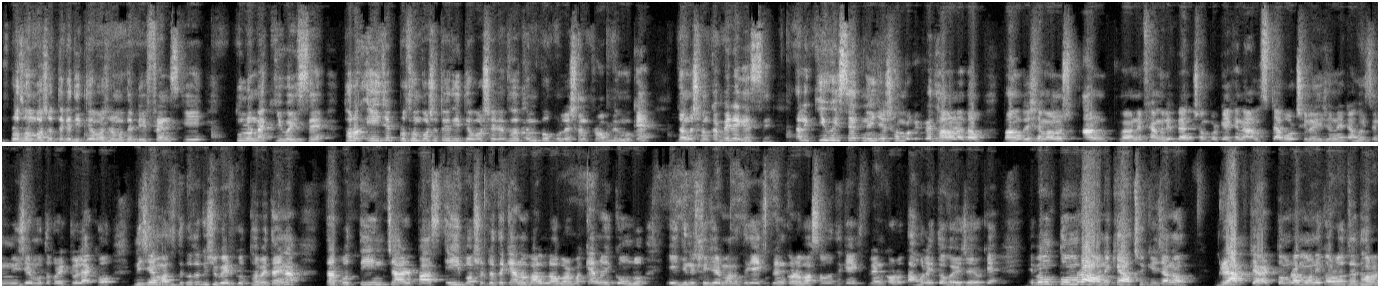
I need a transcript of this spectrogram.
প্রথম বছর থেকে দ্বিতীয় বছরের মধ্যে ডিফারেন্স কি, তুলনা কি হয়েছে ধরো এই যে প্রথম বছর থেকে দ্বিতীয় বছর, এটা ধরো তুমি পপুলেশন প্রবলেম ওকে জনসংখ্যা বেড়ে গেছে। তাহলে কি হয়েছে নিজের সম্পর্কে একটা ধারণা দাও। বাংলাদেশের মানুষ আন মানে ফ্যামিলি প্ল্যান সম্পর্কে এখানে আনস্টেবল ছিল, এই জন্য এটা হয়েছে নিজের মতো করে একটু লেখো। নিজের মাথা থেকে তো কিছু বের করতে হবে, তাই না? তারপর তিন, চার, পাঁচ, এই বছরটাতে কেন বাড়লো আবার বা কেনই কমলো? এই জিনিস নিজের মাথা থেকে এক্সপ্লেন করো বাস্তবতা থেকে এক্সপ্লেন করো, তাহলেই তো হয়ে যায় ওকে এবং তোমরা অনেকে আছো কি জানো? গ্রাফ চার্ট তোমরা মনে করো যে ধরো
